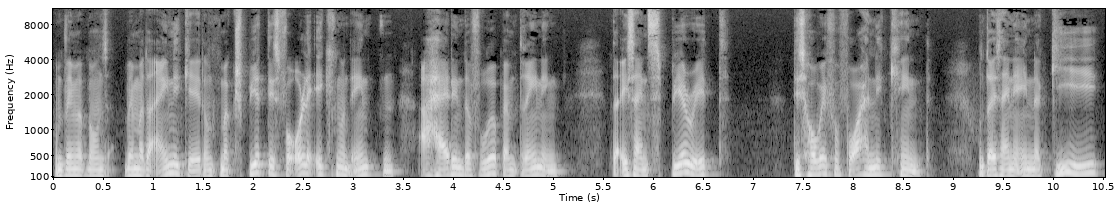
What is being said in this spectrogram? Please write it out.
Und wenn man bei uns, wenn man da reingeht und man spürt das vor alle Ecken und Enden, auch heute in der Früh beim Training, da ist ein Spirit, das habe ich von vorher nicht kennt. Und da ist eine Energie,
